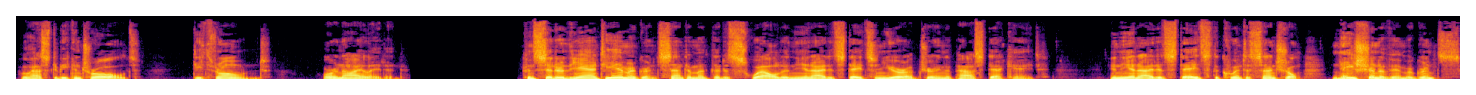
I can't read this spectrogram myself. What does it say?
who has to be controlled, dethroned, or annihilated. Consider the anti immigrant sentiment that has swelled in the United States and Europe during the past decade. In the United States, the quintessential nation of immigrants,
